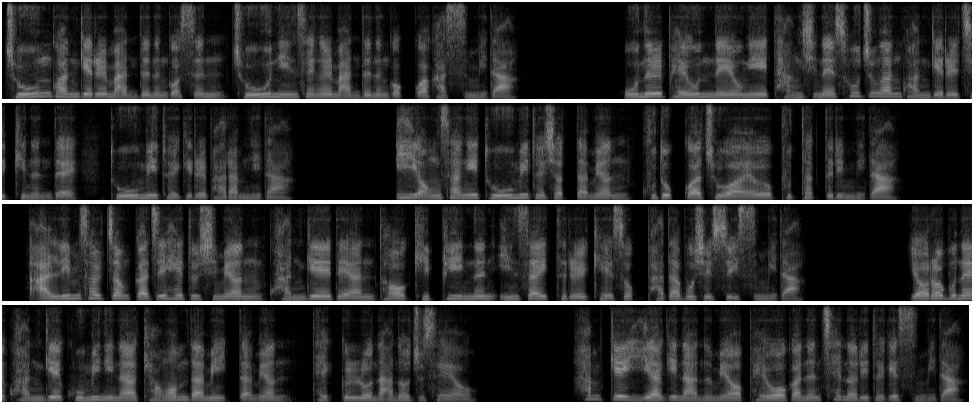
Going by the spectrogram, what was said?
좋은 관계를 만드는 것은 좋은 인생을 만드는 것과 같습니다. 오늘 배운 내용이 당신의 소중한 관계를 지키는데 도움이 되기를 바랍니다. 이 영상이 도움이 되셨다면 구독과 좋아요 부탁드립니다. 알림 설정까지 해두시면 관계에 대한 더 깊이 있는 인사이트를 계속 받아보실 수 있습니다. 여러분의 관계 고민이나 경험담이 있다면 댓글로 나눠주세요. 함께 이야기 나누며 배워가는 채널이 되겠습니다.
